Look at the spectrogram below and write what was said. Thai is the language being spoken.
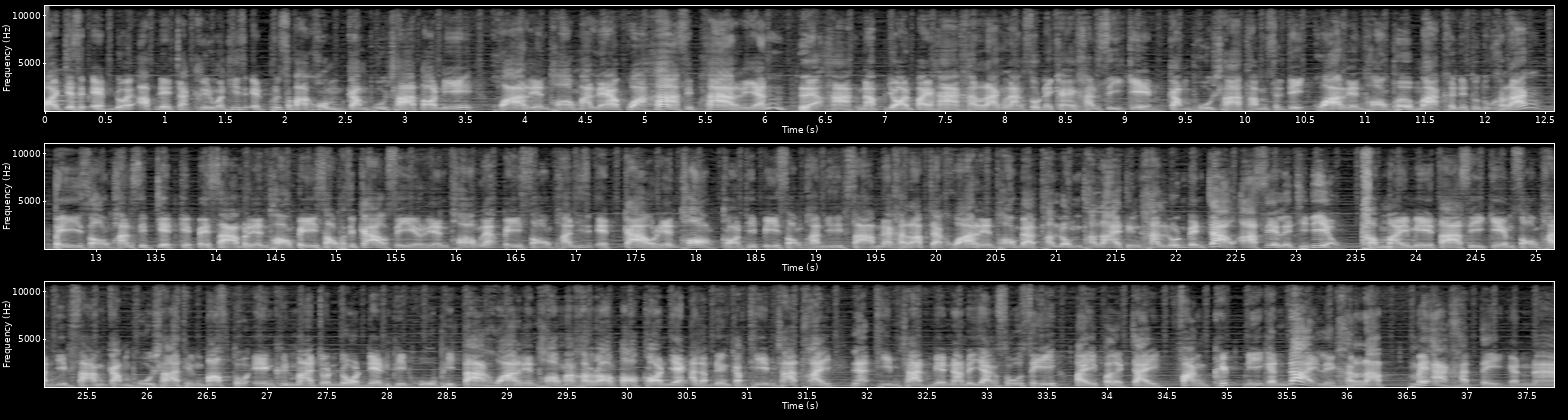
1971 โดยอัปเดตจากคืนวันที่ 11 พฤษภาคม กัมพูชาตอนนี้คว้าเหรียญทองมาแล้วกว่า 55 เหรียญ และหากนับย้อนไป 5 ครั้งหลังสุดในการแข่งขันซีเกม กัมพูชาทำสถิติคว้าเหรียญทองเพิ่มมากขึ้นในทุกๆ ครั้ง ปี 2017 เก็บไป 3 เหรียญทองปี 2019 4 เหรียญทองและปี 2021 9 เหรียญทองก่อนที่ปี 2023 นะครับ จะคว้าเหรียญทองแบบถล่มทลายถึงขั้นลุ้นเป็นเจ้าอาเซียนเลยทีเดียวทำไมเมตาซีเกม 2023 กัมพูชาถึงบัฟตัวเองขึ้นมาจนโดดเด่นผิดหูผิดตาคว้าเหรียญทองมาครองต่อก่อนแย่งอันดับหนึ่งกับทีมชาติไทย และทีมชาติเวียดนามได้อย่างสูสีไปเปิดใจฟังคลิปนี้กันได้เลยครับ ไม่อาคติกันนะ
